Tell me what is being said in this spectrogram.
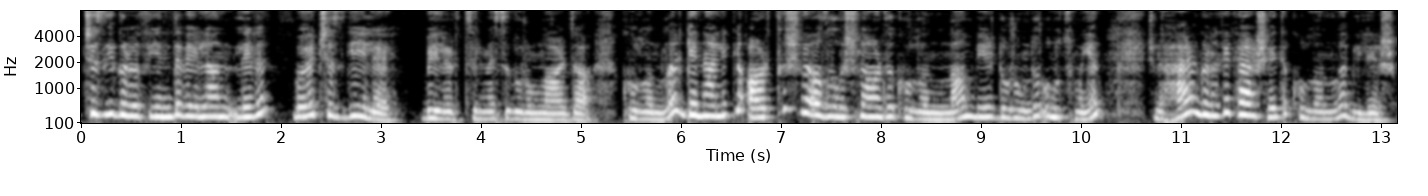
Çizgi grafiğinde verilenlerin böyle çizgiyle belirtilmesi durumlarda kullanılır. Genellikle artış ve azalışlarda kullanılan bir durumdur. Unutmayın. Şimdi her grafik her şeyde kullanılabilir.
